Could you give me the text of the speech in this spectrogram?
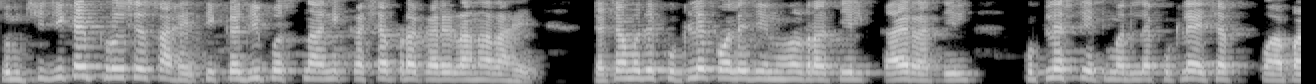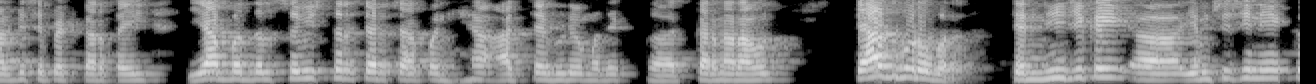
तुमची जी काही प्रोसेस आहे ती कधीपासून आणि कशा प्रकारे राहणार आहे? त्याच्यामध्ये कुठले कॉलेज इन्व्हॉल्व राहतील? काय राहतील? कुठल्या स्टेट मधल्या कुठल्या याच्यात पार्टिसिपेट करता येईल? याबद्दल सविस्तर चर्चा आपण ह्या आजच्या व्हिडिओमध्ये करणार आहोत. त्याचबरोबर त्यांनी जी काही एमसीसीने एक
